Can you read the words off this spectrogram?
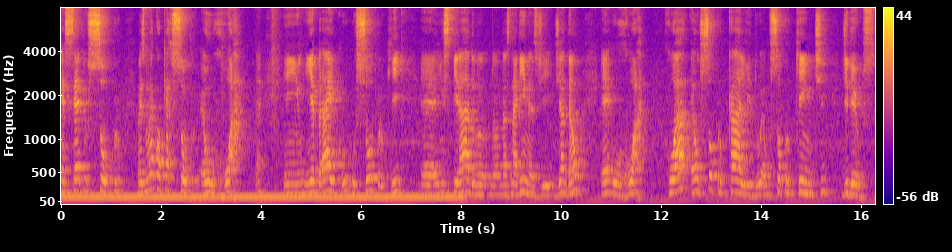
recebe o sopro, mas não é qualquer sopro, é o ruá. Né? Em, em, hebraico, o sopro que é inspirado no, no, nas narinas de, de Adão é o ruá. Ruá é o sopro cálido, é um sopro quente de Deus.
